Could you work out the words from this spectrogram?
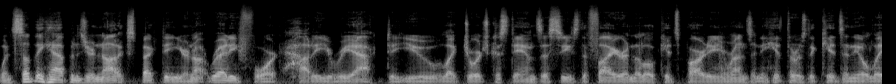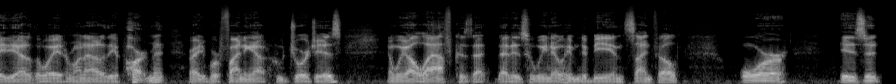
When something happens you're not expecting, you're not ready for it, how do you react? Do you, like George Costanza, sees the fire in the little kid's party and he runs and he throws the kids and the old lady out of the way to run out of the apartment, right? We're finding out who George is and we all laugh because that, that is who we know him to be in Seinfeld. Or is it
